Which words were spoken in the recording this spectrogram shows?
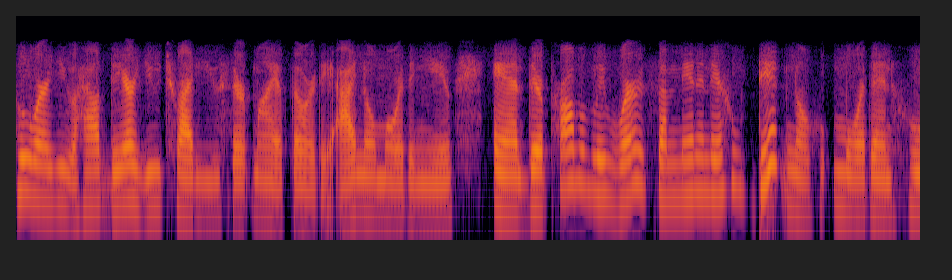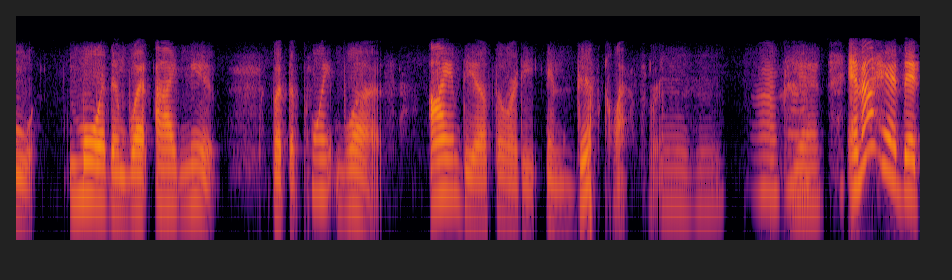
Who are you? How dare you try to usurp my authority? I know more than you. And there probably were some men in there who did know more than who more than what I knew. But the point was, I am the authority in this classroom. Mhm. Mhm. Yes, and I had that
